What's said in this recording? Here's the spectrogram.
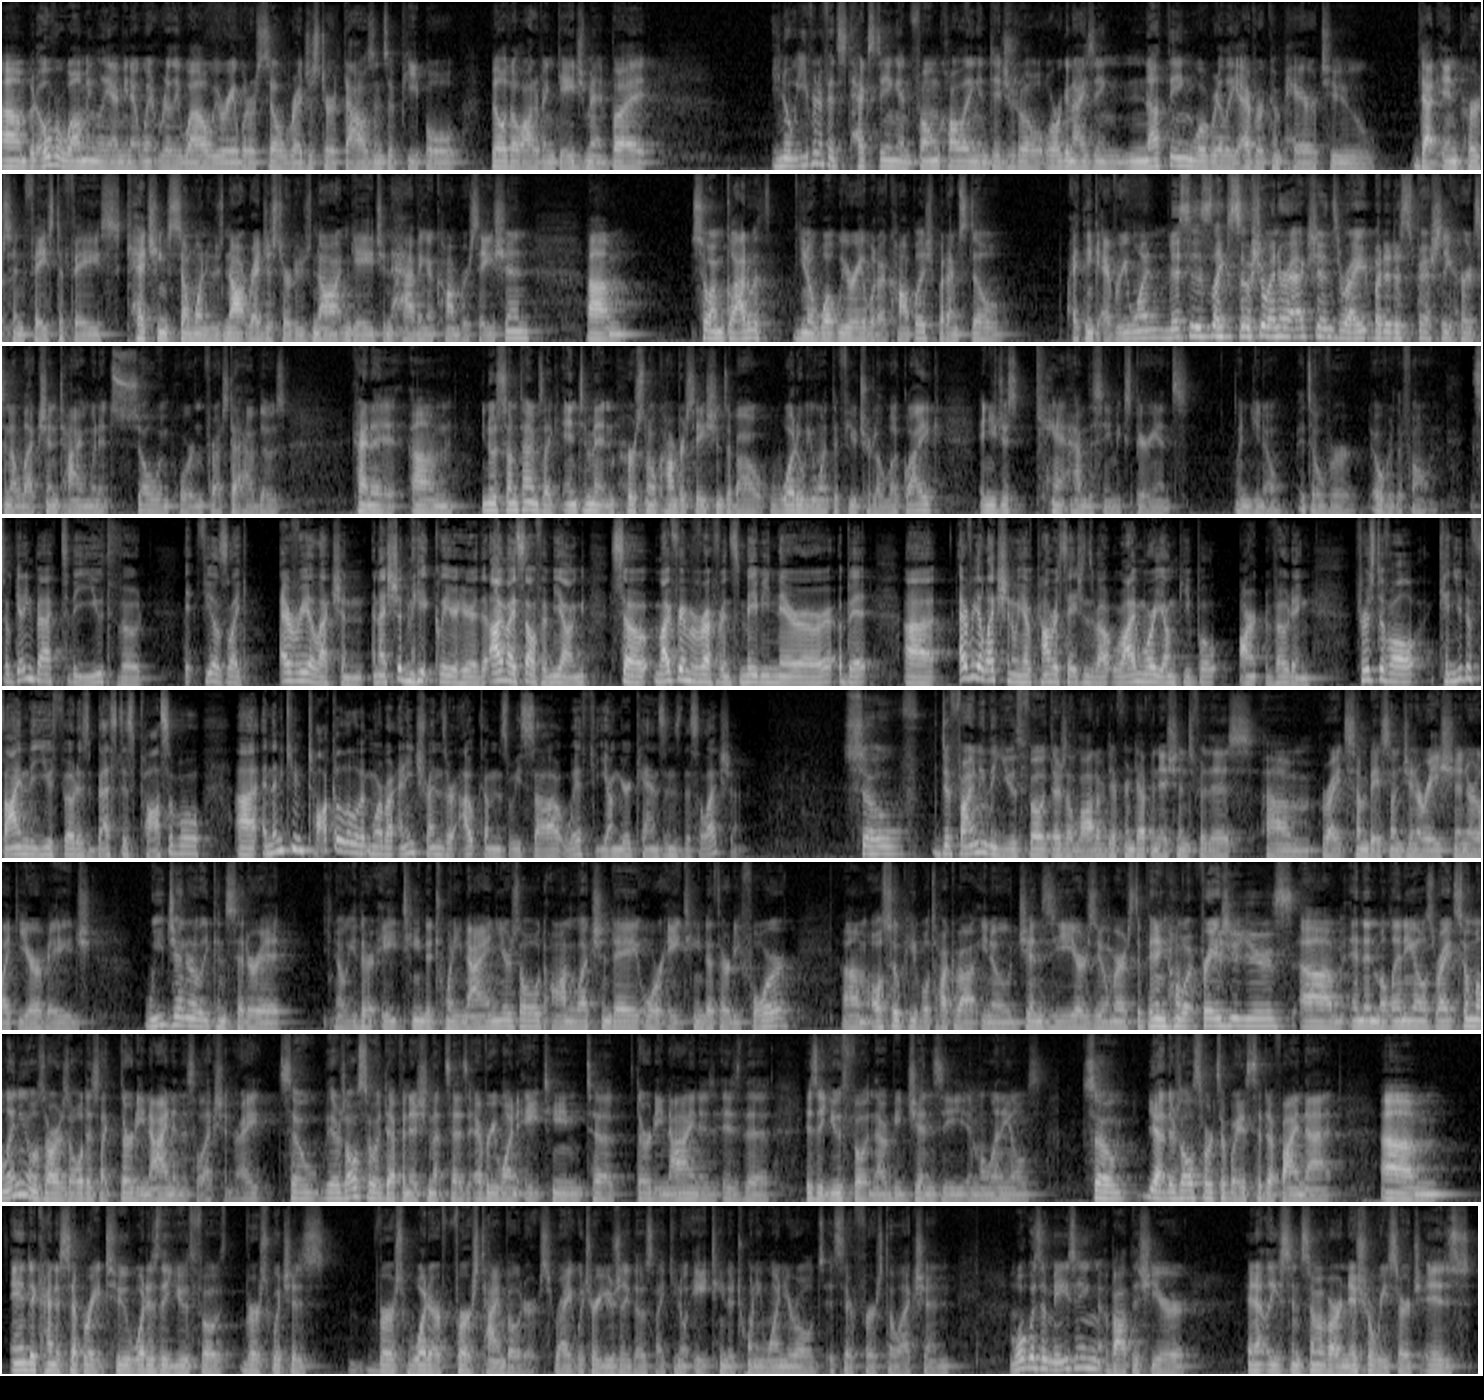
um, but overwhelmingly i mean it went really well we were able to still register thousands of people build a lot of engagement but you know, even if it's texting and phone calling and digital organizing, nothing will really ever compare to that in person, face to face, catching someone who's not registered, who's not engaged, and having a conversation. Um, so I'm glad with you know what we were able to accomplish, but I'm still I think everyone misses like social interactions, right? But it especially hurts in election time when it's so important for us to have those kind of, um, you know, sometimes like intimate and personal conversations about what do we want the future to look like, and you just can't have the same experience when you know it's over over the phone. So getting back to the youth vote, it feels like every election, and I should make it clear here that I myself am young, so my frame of reference may be narrower a bit. Uh, every election, we have conversations about why more young people aren't voting. First of all, can you define the youth vote as best as possible? Uh, and then can you talk a little bit more about any trends or outcomes we saw with younger Kansans this election? So, defining the youth vote, there's a lot of different definitions for this, um, right? Some based on generation or like year of age. We generally consider it you know, either 18 to 29 years old on election day or 18 to 34. Um, also, people talk about, you know, Gen Z or Zoomers, depending on what phrase you use. Um, and then millennials, right? So millennials are as old as like 39 in this election, right? So there's also a definition that says everyone 18 to 39 is, is the is a youth vote, and that would be Gen Z and millennials. So yeah, there's all sorts of ways to define that. Um, and to kind of separate to what is the youth vote versus which is versus what are first time voters, right? Which are usually those like, you know, 18 to 21 year olds. It's their first election. What was amazing about this year, and at least in some of our initial research, is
